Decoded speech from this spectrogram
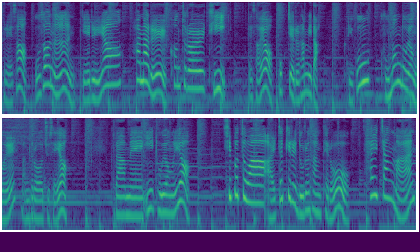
그래서 우선은 얘를요, 하나를 컨트롤 D 해서요 복제를 합니다. 그리고 구멍 도형을 만들어 주세요. 그 다음에 이 도형을요 Shift와 Alt 키를 누른 상태로 살짝만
